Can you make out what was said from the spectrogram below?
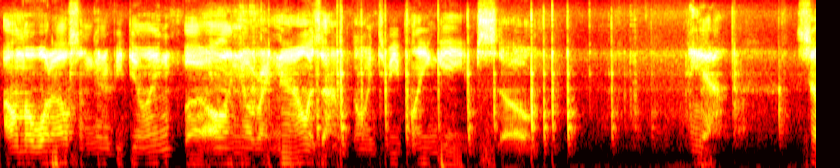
I don't know what else I'm going to be doing, but all I know right now is I'm going to be playing games, so yeah. So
